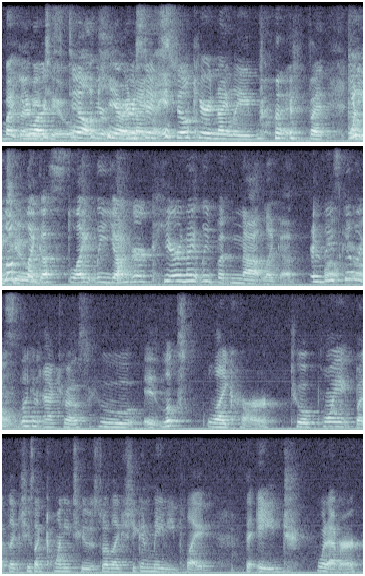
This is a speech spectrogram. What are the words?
But you are 32. still you're, Keira you're Knightley. Still Keira Knightley, but, but You look like a slightly younger Keira Knightley, but not like a. At least get like like an actress who it looks like her to a point, but like she's like 22, so like she can maybe play the age, whatever.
